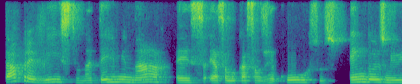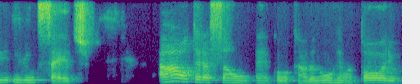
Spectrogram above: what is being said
Está previsto né, terminar essa, essa alocação de recursos em 2027. A alteração é, colocada no relatório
